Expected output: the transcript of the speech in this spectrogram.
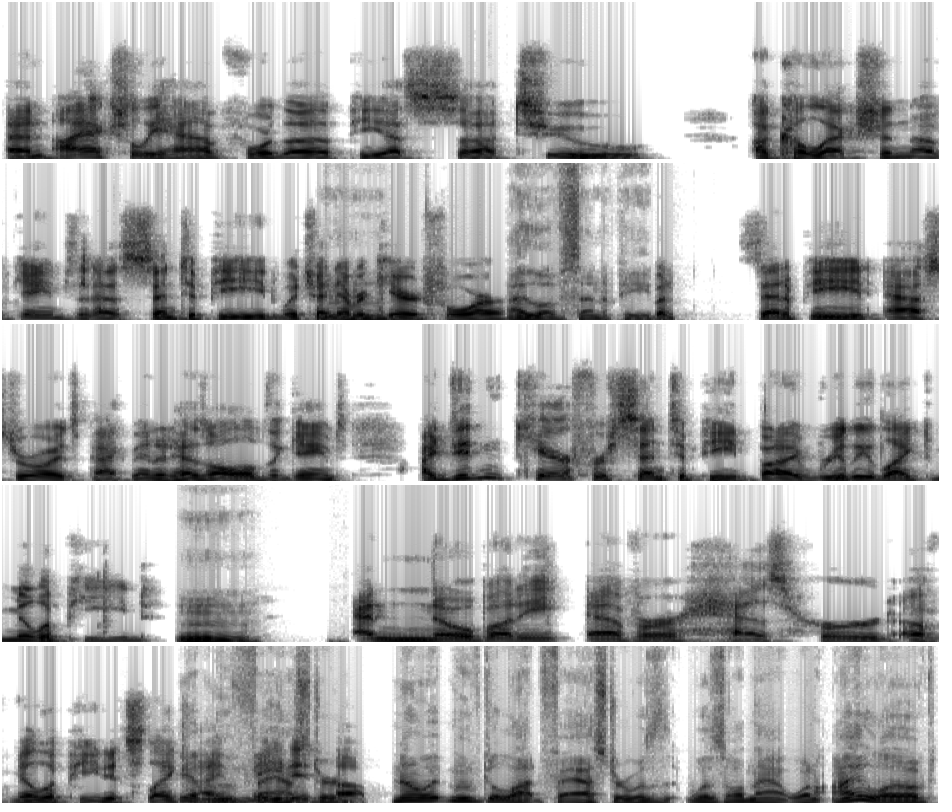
and I actually have for the PS2 a collection of games that has Centipede, which I never Mhm. cared for. I love Centipede. But- Centipede, Asteroids, Pac Man. It has all of the games. I didn't care for Centipede, but I really liked Millipede. Mm. And nobody ever has heard of Millipede. It's like Yeah, it I made faster. it up. No, it moved a lot faster. Was was on that one. I loved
